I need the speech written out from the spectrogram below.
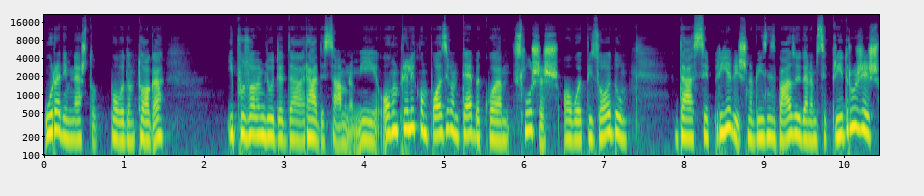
uradim nešto povodom toga i pozovem ljude da rade sa mnom. I ovom prilikom pozivam tebe koja slušaš ovu epizodu da se prijaviš na biznis bazu i da nam se pridružiš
